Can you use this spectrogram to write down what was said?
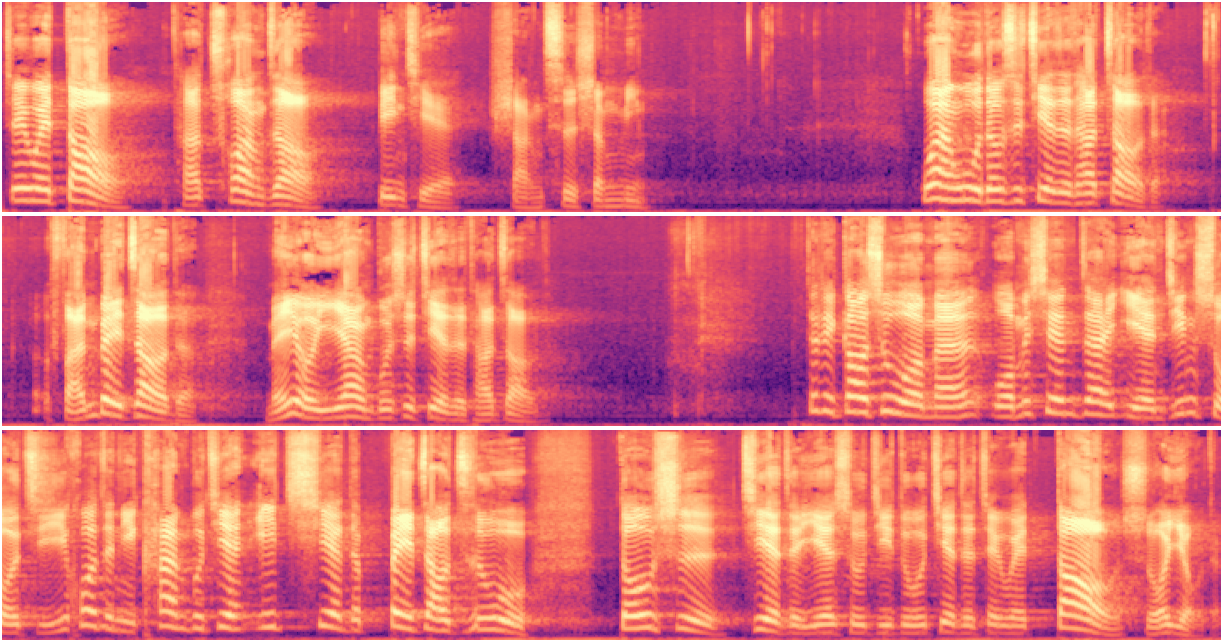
这位道他创造并且赏赐生命，万物都是借着他造的，凡被造的，没有一样不是借着他造的。这里告诉我们，我们现在眼睛所及，或者你看不见一切的被造之物，都是借着耶稣基督，借着这位道所有的。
